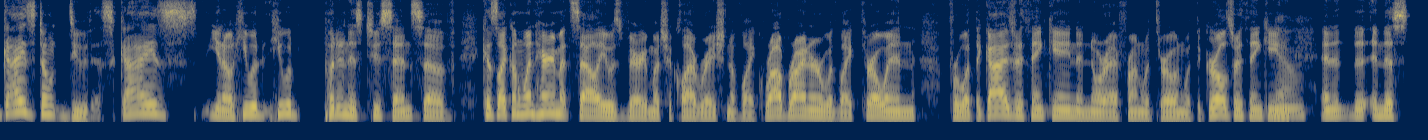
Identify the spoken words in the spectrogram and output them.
Guys don't do this. Guys, you know, he would he would put in his two cents of because like on when Harry Met Sally, it was very much a collaboration of like Rob Reiner would like throw in for what the guys are thinking, and Nora Ephron would throw in what the girls are thinking, Yeah. and in, in this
